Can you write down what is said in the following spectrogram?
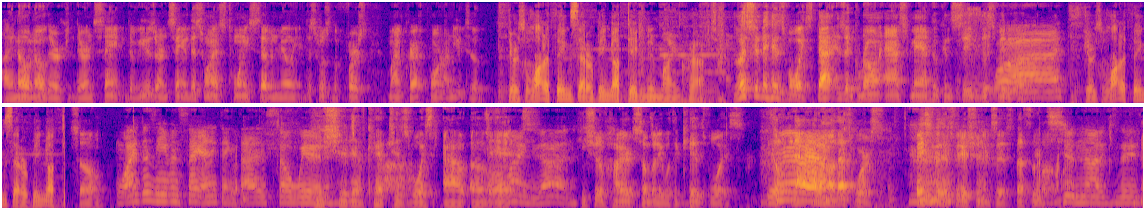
I know, no, they're they're insane. The views are insane. This one has 27 million. This was the first Minecraft porn on YouTube. There's a lot of things that are being updated in Minecraft. Listen to his voice. That is a grown ass man who conceived this video. What? There's a lot of things that are being updated. So Why does he even say anything? That is so weird. he should have kept his voice out of oh it. my god. He should have hired somebody with a kid's voice. Ew, that- I don't know. That's worse. Basically, this video shouldn't exist. That's the bottom Should line. not exist.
